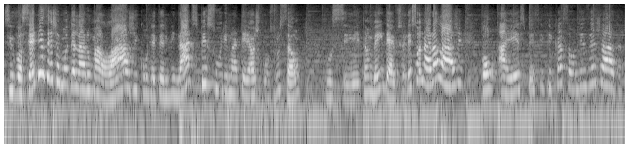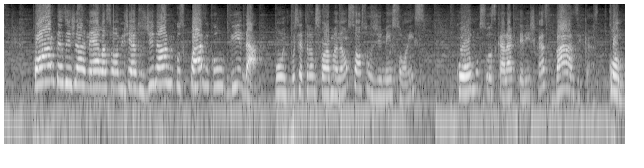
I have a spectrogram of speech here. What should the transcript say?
Se você deseja modelar uma laje com determinada espessura e material de construção, você também deve selecionar a laje com a especificação desejada. Portas e janelas são objetos dinâmicos quase com vida, onde você transforma não só suas dimensões, como suas características básicas, como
